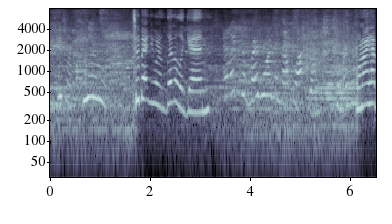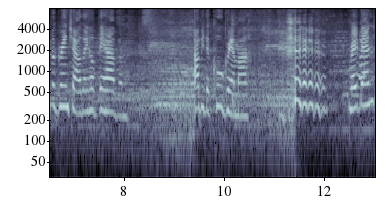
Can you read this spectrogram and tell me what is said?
These are cute. Too bad you weren't little again. I like the red one and that black one. The red one. When I have a grandchild, I hope they have them. I'll be the cool grandma. right, Ben?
